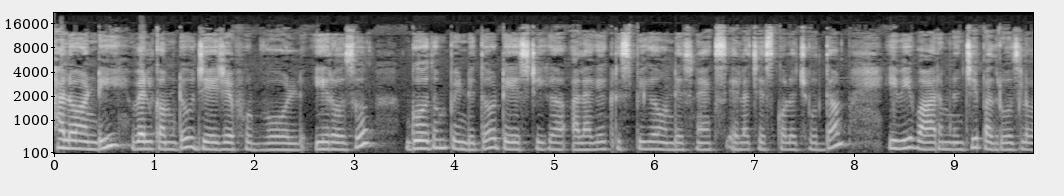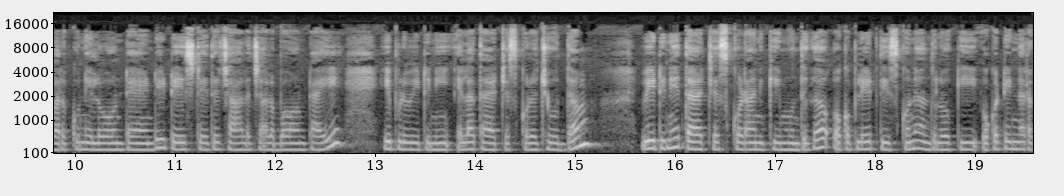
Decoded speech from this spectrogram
హలో అండి welcome to JJ food world. ఈరోజు గోధుమ పిండితో టేస్టీగా అలాగే క్రిస్పీగా ఉండే స్నాక్స్ ఎలా చేసుకోవాలో చూద్దాం. ఇవి వారం నుంచి పది రోజుల వరకు నిల్వ ఉంటాయండి. టేస్ట్ అయితే చాలా చాలా బాగుంటాయి. ఇప్పుడు వీటిని ఎలా తయారు చేసుకోవాలో చూద్దాం. వీటిని తయారు చేసుకోవడానికి ముందుగా ఒక ప్లేట్ తీసుకొని అందులోకి ఒకటిన్నర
